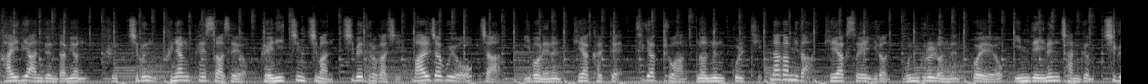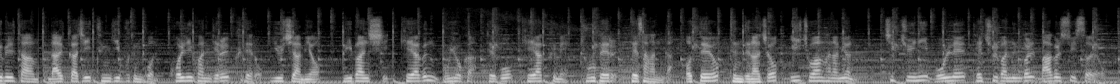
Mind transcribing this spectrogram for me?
가입이 안 된다면 그 집은 그냥 패스하세요. 괜히 찜찜한 집에 들어가지 말자고요. 자, 이번에는 계약할 때 특약 조항 넣는 꿀팁 나갑니다. 계약서에 이런 문구를 넣는 거예요. 임대인은 잔금 지급일 다음 날까지 등기부등본 권리관계를 그대로 유지하며 위반 시 계약은 무효가 되고 계약금의 두 배를 배상한다. 어때요? 든든하죠? 이 조항 하나면 집주인이 몰래 대출받는 걸 막을 수 있어요.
